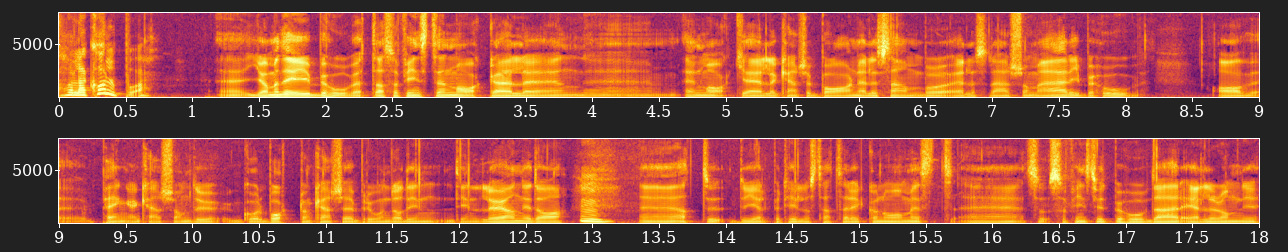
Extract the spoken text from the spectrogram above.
hålla koll på? Eh, ja men det är ju behovet, alltså finns det en maka eller en, eh, en make eller kanske barn eller sambo eller sådär som är i behov av eh, pengar kanske om du går bort. De kanske är beroende av din, din lön idag. Mm. Eh, att du, du, hjälper till att stötta ekonomiskt. Eh, så, så, finns det ett behov där. Eller om ni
